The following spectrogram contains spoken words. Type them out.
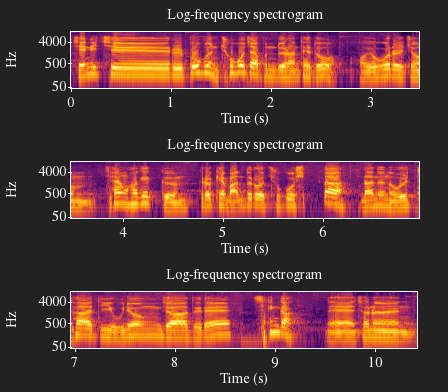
제니츠를 뽑은 초보자분들한테도 어, 요거를 좀 사용하게끔 그렇게 만들어 주고 싶다라는 올타디 운영자들의 생각 네, 저는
